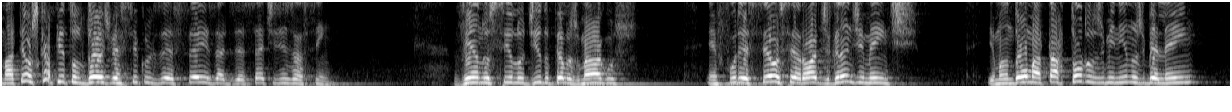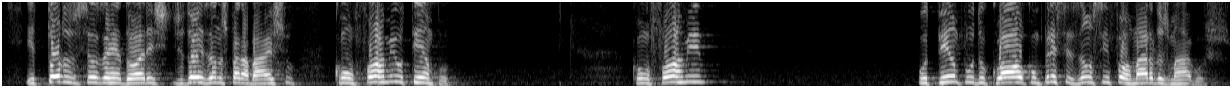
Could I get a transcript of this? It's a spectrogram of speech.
Mateus capítulo 2, versículo 16 a 17 diz assim: Vendo-se iludido pelos magos, enfureceu-se Herodes grandemente e mandou matar todos os meninos de Belém e todos os seus arredores, de dois anos para baixo, conforme o tempo, conforme o tempo do qual com precisão se informara dos magos.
